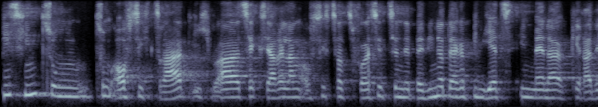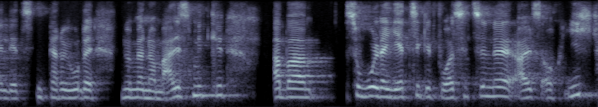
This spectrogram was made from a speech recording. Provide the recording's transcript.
bis hin zum, zum Aufsichtsrat. Ich war sechs Jahre lang Aufsichtsratsvorsitzende bei Wienerberger, bin jetzt in meiner gerade letzten Periode nur mehr normales Mitglied. Aber sowohl der jetzige Vorsitzende als auch ich,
